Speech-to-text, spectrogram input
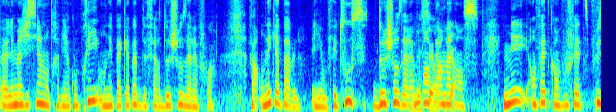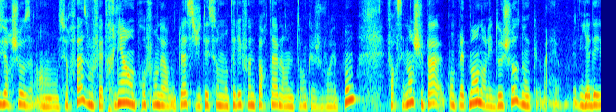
les magiciens l'ont très bien compris. On n'est pas capable de faire deux choses à la fois. Enfin, on est capable et on fait tous deux choses à la fois en permanence. Mais en fait, quand vous faites plusieurs choses en surface, vous faites rien en profondeur. Donc là, si j'étais sur mon téléphone portable en même temps que je vous réponds, forcément, je suis pas complètement dans les deux choses. Donc, bah, il y a des,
